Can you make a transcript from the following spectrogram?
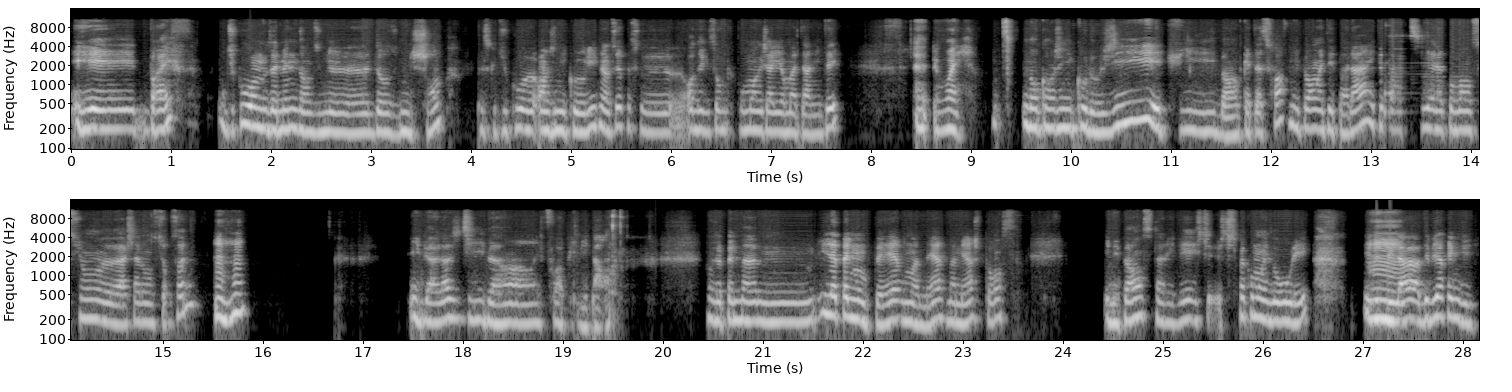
Et bref, du coup, on nous amène dans une, dans une chambre parce que du coup, en gynécologie, bien sûr, parce que hors d'exemple pour moi que j'aille en maternité. Heu, ouais. Donc en gynécologie et puis, ben, catastrophe, mes parents étaient pas là, ils étaient partis à la convention, heu, à Chalon-sur-Saône. Mmh mh. Et bien là, je dis: «Ben, il faut appeler mes parents». Donc j'appelle ma mmh, il appelle mon père ou ma mère, ma mère, je pense. Et mes parents sont arrivés, je je sais pas comment ils ont roulé. Ils étaient Mmh. là début après-midi.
